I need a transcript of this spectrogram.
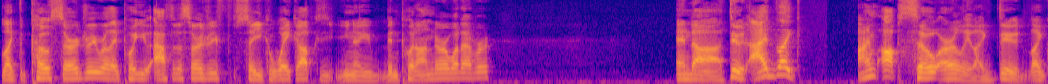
like the post surgery where they put you after the surgery so you can wake up because you know you've been put under or whatever. And uh, dude, I'd like, I'm up so early, like, dude, like,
